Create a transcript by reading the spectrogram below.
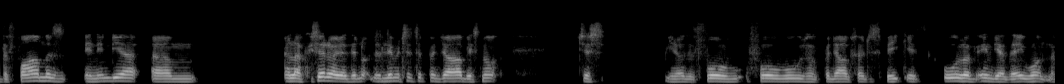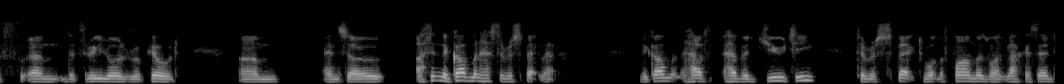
the farmers in India, um, and like I said earlier, they're not they're limited to Punjab. It's not just you know the four four walls of Punjab, so to speak. It's all of India. They want the um, the three laws repealed, um, and so I think the government has to respect that. The government have have a duty to respect what the farmers want. Like I said,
